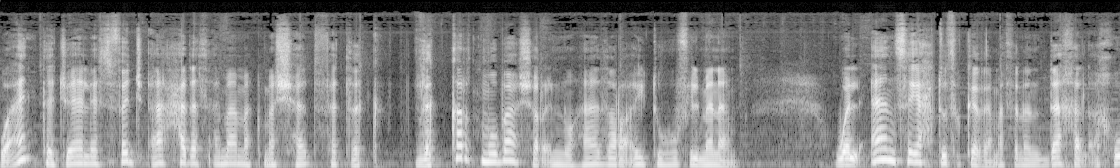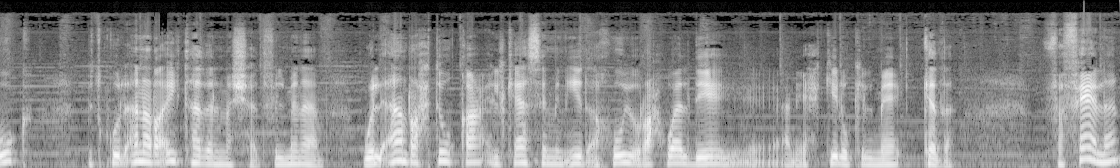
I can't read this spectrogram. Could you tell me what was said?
وأنت جالس فجأة حدث أمامك مشهد فتذكرت مباشر أنه هذا رأيته في المنام. والآن سيحدث كذا. مثلا دخل أخوك بتقول أنا رأيت هذا المشهد في المنام والآن راح توقع الكاسة من إيد أخوي وراح والدي يعني يحكي له كلمة كذا. ففعلا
